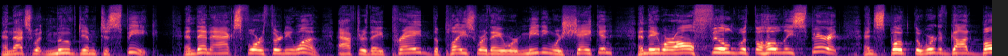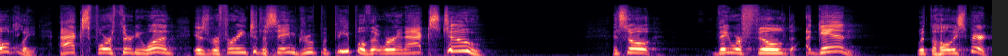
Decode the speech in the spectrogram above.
And that's what moved him to speak. And then Acts 4:31, after they prayed, the place where they were meeting was shaken, and they were all filled with the Holy Spirit and spoke the word of God boldly. Acts 4:31 is referring to the same group of people that were in Acts 2. And so they were filled again with the Holy Spirit.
